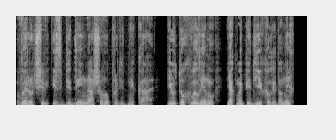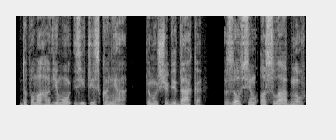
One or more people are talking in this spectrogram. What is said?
виручив із біди нашого провідника, і у ту хвилину, як ми під'їхали до них, допомагав йому зійти з коня, тому що бідака зовсім ослабнув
